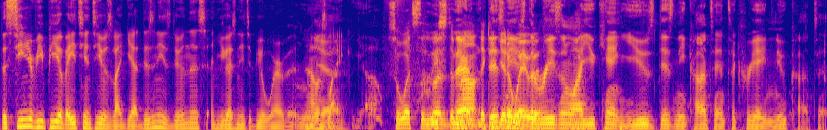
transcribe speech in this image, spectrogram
the senior VP of AT and T was like, "Yeah, Disney is doing this, and you guys need to be aware of it." And I was Yeah. like, "Yo, So what's the But least they're- amount they could Disney get away is the with? reason why you can't use Disney content to create new content.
